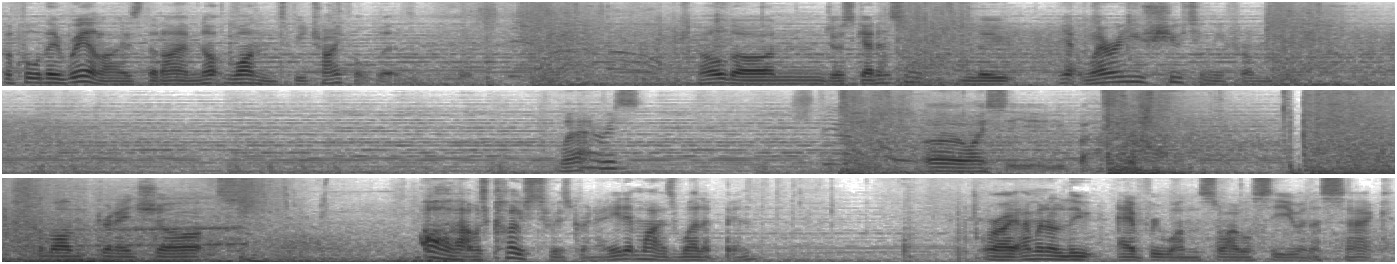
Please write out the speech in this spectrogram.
before they realise that I am not one to be trifled with? Hold on, just getting some loot. Yeah, where are you shooting me from? Where is... Oh, I see you, you bastard. Come on, grenade shots. Oh, that was close to his grenade. It might as well have been. Right, I'm going to loot everyone, so I will see you in a sec.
